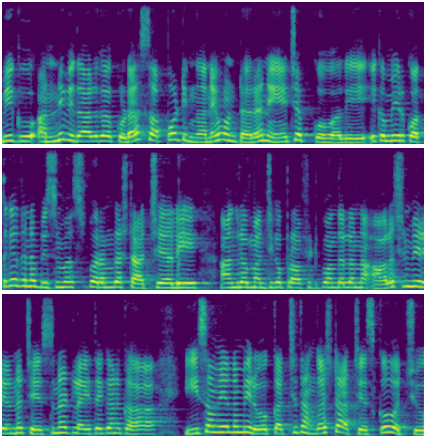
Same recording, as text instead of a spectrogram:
మీకు అన్ని విధాలుగా కూడా సపోర్టింగ్గానే ఉంటారని చెప్పుకోవాలి. ఇక మీరు కొత్తగా ఏదైనా బిజినెస్ పరంగా స్టార్ట్ చేయాలి అందులో మంచిగా ప్రాఫిట్ పొందాలన్న ఆలోచన మీరు ఏమైనా చేస్తున్నట్లయితే కనుక ఈ సమయంలో మీరు ఖచ్చితంగా స్టార్ట్ చేసుకోవచ్చు.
